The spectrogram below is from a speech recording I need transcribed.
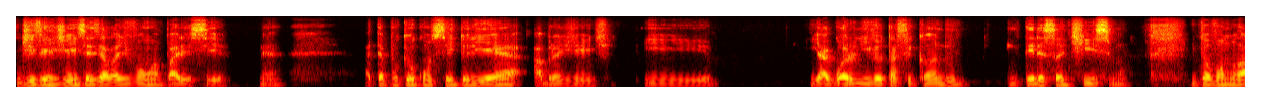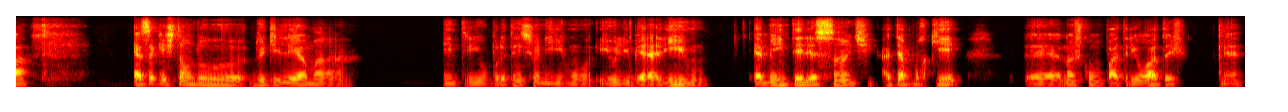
divergências elas vão aparecer, né? Até porque o conceito ele é abrangente e, e agora o nível está ficando interessantíssimo. Então vamos lá. Essa questão do, do dilema entre o protecionismo e o liberalismo é bem interessante, até porque é, nós, como patriotas, né,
